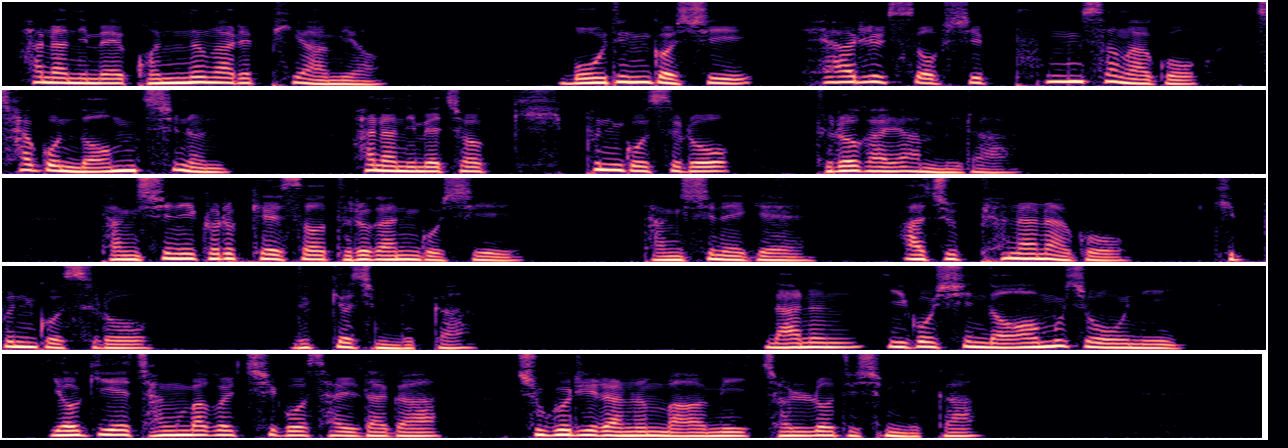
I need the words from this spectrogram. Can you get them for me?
하나님의 권능 아래 피하며 모든 것이 헤아릴 수 없이 풍성하고 차고 넘치는 하나님의 저 깊은 곳으로 들어가야 합니다. 당신이 그렇게 해서 들어간 곳이 당신에게 아주 편안하고 기쁜 곳으로 느껴집니까? 나는 이곳이 너무 좋으니 여기에 장막을 치고 살다가 죽으리라는 마음이 절로 드십니까?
